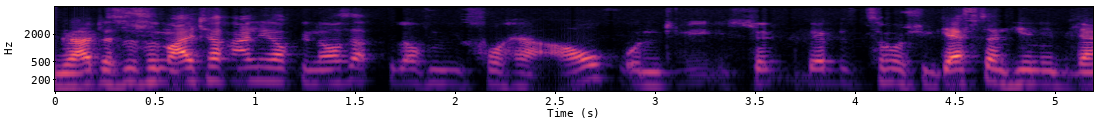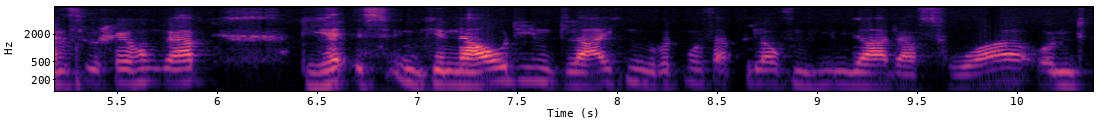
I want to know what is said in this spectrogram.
Ja, das ist im Alltag eigentlich auch genauso abgelaufen wie vorher auch. Und ich habe zum Beispiel gestern hier eine Bilanzbescherung gehabt, die ist in genau dem gleichen Rhythmus abgelaufen wie im Jahr davor. Und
